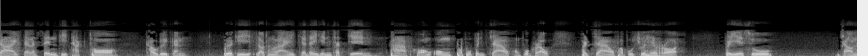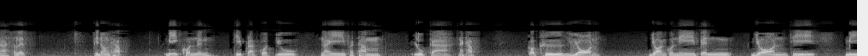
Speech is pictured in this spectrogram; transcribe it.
ได้แต่ละเส้นที่ถักทอเข้าด้วยกัน เพื่อที่เราทั้งหลายจะได้เห็นชัดเจนภาพขององค์พระผู้เป็นเจ้าของพวกเรา พระเจ้าพระผู้ช่วยให้รอด พระเยซูชาวนาซาเรตพี่น้องครับ มีคนหนึ่งที่ปรากฏอยู่ในพระธรรมลูกานะครับ ก็คือยอน ยอนคนนี้เป็นยอนที่มี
